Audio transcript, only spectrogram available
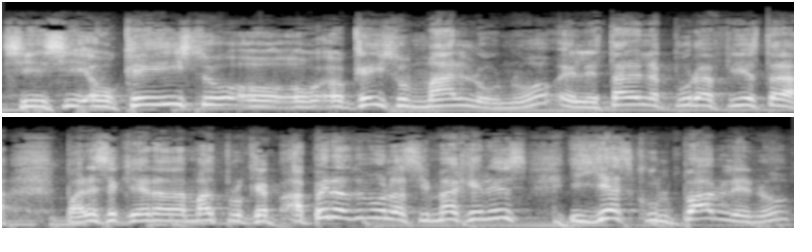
si, si, o qué hizo, o, o- o qué hizo malo, ¿no? El estar en la pura fiesta parece que ya nada más, porque apenas vemos las imágenes y ya es culpable, ¿no?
